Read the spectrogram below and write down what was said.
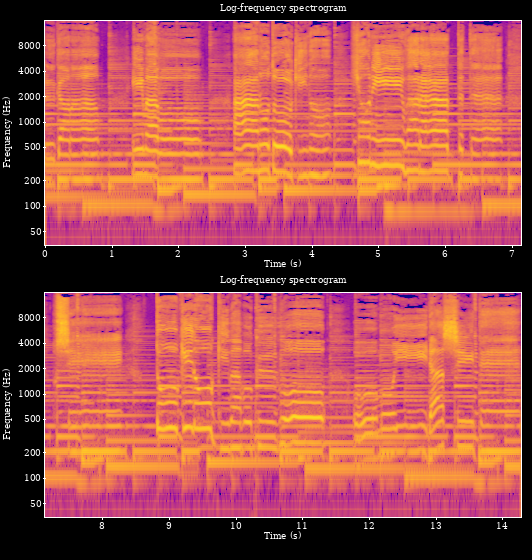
るかな。今もあの時のように笑っててほしい時々は僕を思い出して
